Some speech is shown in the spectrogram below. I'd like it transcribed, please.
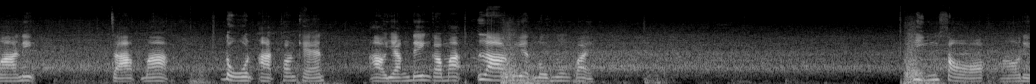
มานี่จับมาโดนอัดท่อนแขนอ้าวยังเด้งกลับมาลาเรียดล้มลงไปทิ้งศอกเอาดิ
